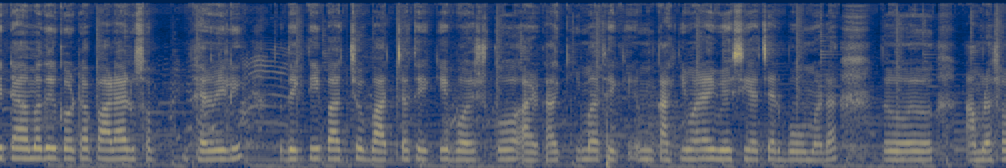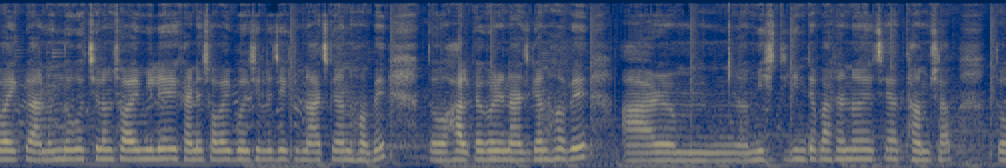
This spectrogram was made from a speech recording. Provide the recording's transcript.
এটা আমাদের গোটা পাড়ার সব ফ্যামিলি তো দেখতেই পাচ্ছ বাচ্চা থেকে বয়স্ক আর কাকিমা থেকে কাকিমারাই বেশি আছে আর বৌমারা। তো আমরা সবাই একটু আনন্দ করছিলাম, সবাই মিলে এখানে সবাই বলছিল যে একটু নাচ গান হবে। তো হালকা করে নাচ গান হবে, আর মিষ্টি কিনতে পাঠানো হয়েছে আর থামস আপ তো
